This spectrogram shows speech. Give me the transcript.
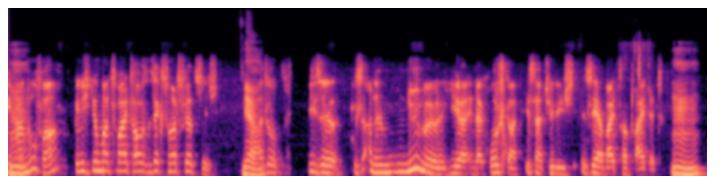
In Mhm. Hannover bin ich Nummer 2640. Ja. Also diese, diese Anonyme hier in der Großstadt ist natürlich sehr weit verbreitet. mhm.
